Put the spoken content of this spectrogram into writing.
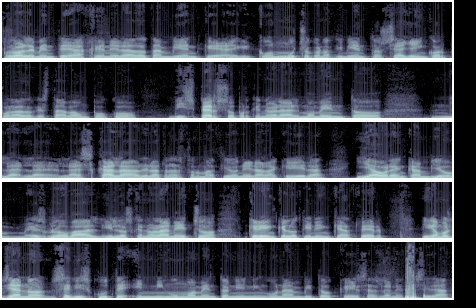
probablemente ha generado también que con mucho conocimiento se haya incorporado que estaba un poco disperso porque no era el momento la, la, escala de la transformación era la que era y ahora en cambio es global y los que no la han hecho creen que lo tienen que hacer. Digamos, ya no se discute en ningún momento ni en ningún ámbito que esa es la necesidad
